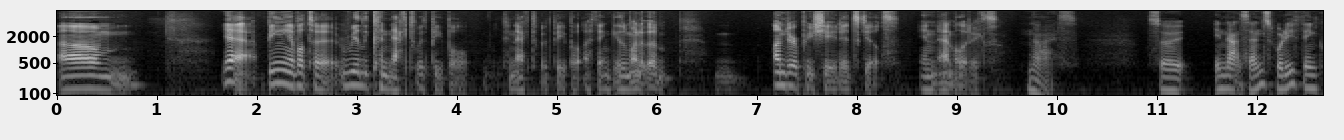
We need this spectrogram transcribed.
Um, yeah, being able to really connect with people, connect with people, I think is one of the underappreciated skills in analytics. Nice. So, in that sense, what do you think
